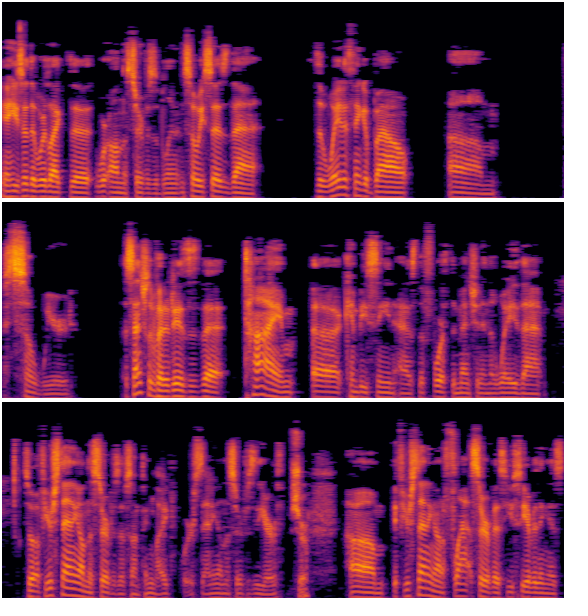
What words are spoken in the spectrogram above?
Yeah, he said that we're like the we're on the surface of the balloon, and so he says that the way to think about um, it's so weird. Essentially, what it is is that time uh, can be seen as the fourth dimension in the way that. So if you're standing on the surface of something, like we're standing on the surface of the Earth, Sure. um, if you're standing on a flat surface, you see everything as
